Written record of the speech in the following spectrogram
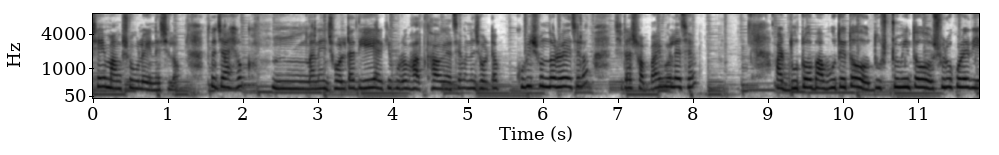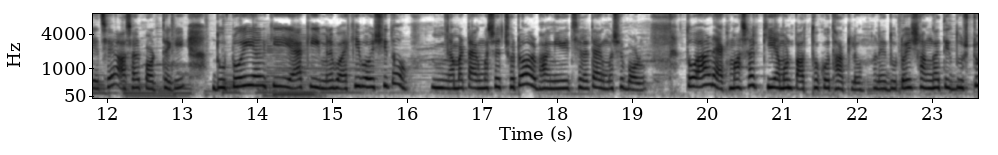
সেই মাংসগুলো এনেছিল। তো যাই হোক মানে ঝোলটা দিয়েই আর কি পুরো ভাত খাওয়া গেছে মানে ঝোলটা খুবই সুন্দর হয়েছিল সেটা সবাই বলেছে। আর দুটো বাবুতে তো দুষ্টুমি তো শুরু করে দিয়েছে আসার পর থেকেই। দুটোই আর কি একই মানে একই বয়সী তো আমারটা এক মাসের ছোটো আর ভাগ্নির ছেলেটা এক মাসে বড়। তো আর এক মাস আর কী এমন পার্থক্য থাকল? মানে দুটোই সাংঘাতিক দুষ্টু।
